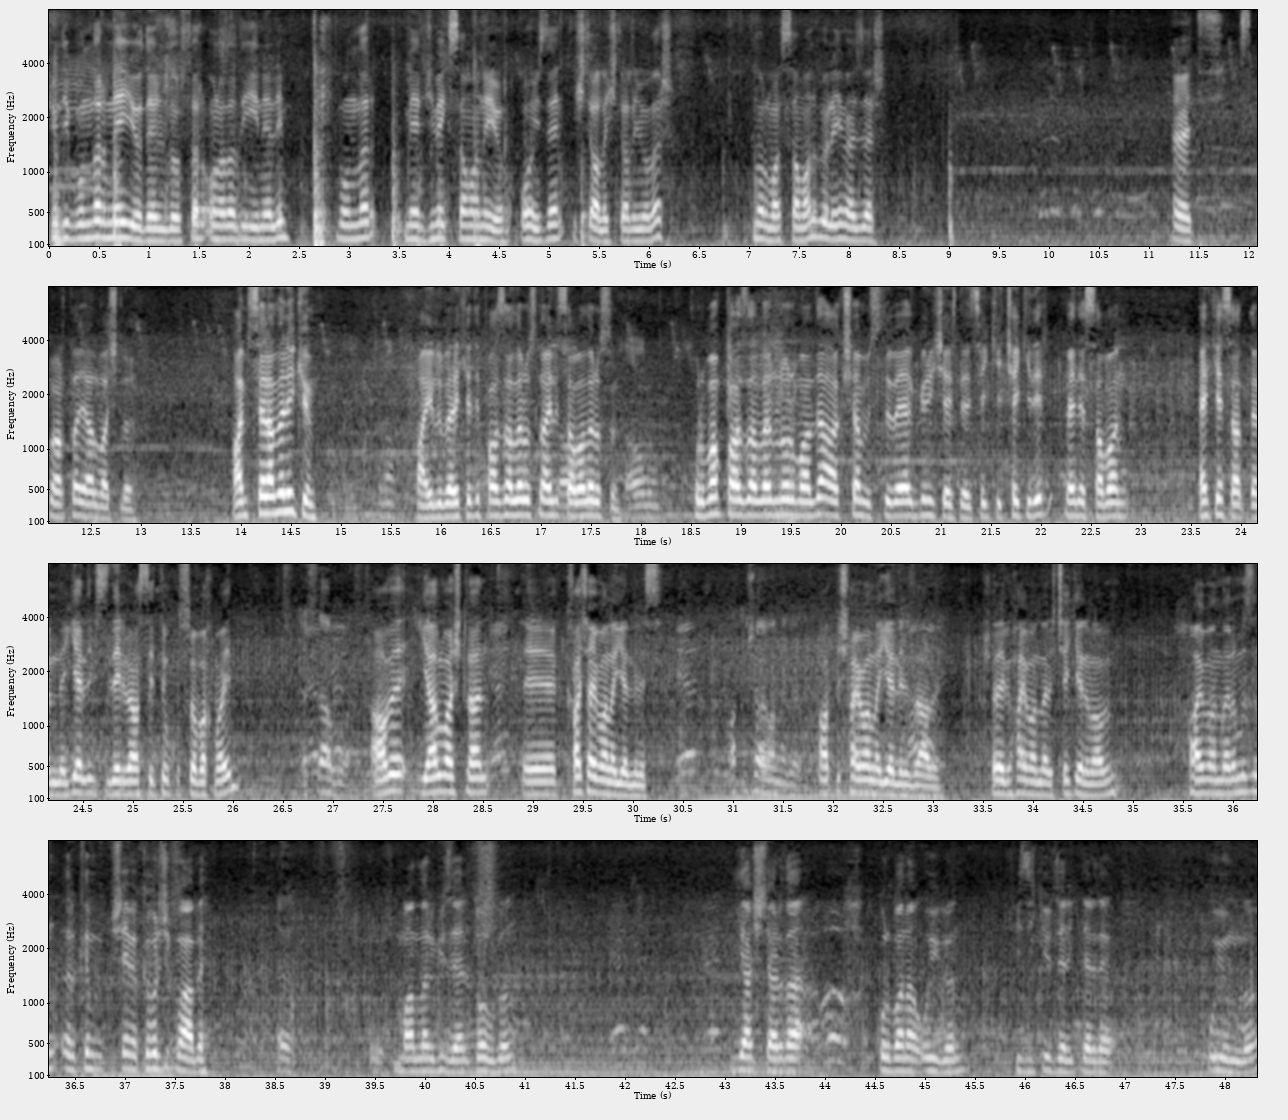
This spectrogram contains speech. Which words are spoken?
Şimdi bunlar ne yiyor değerli dostlar? Ona da değinelim. Bunlar mercimek samanı yiyor. O yüzden iştahlı iştahlı yiyorlar. Normal samanı böyle yemezler. Evet. Isparta Yalvaçlı. Abi selamünaleyküm. Hayırlı bereketli pazarlar olsun, hayırlı sabahlar olsun. Kurban pazarları normalde akşamüstü veya gün içerisinde çeki- çekilir. Ben de sabah erken saatlerinde geldim. Sizleri rahatsız ettim kusura bakmayın. Estağfurullah. Abi Yalvaç'tan e, kaç hayvana geldiniz? 60 hayvanla geldi. 60 hayvanla geldiniz abi. Şöyle bir hayvanları çekelim abim. Hayvanlarımızın ırkı şey mi kıvırcık mı abi? Evet. Mallar güzel, dolgun. Yaşlarda kurbana uygun. Fiziki özellikleri de uyumlu.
